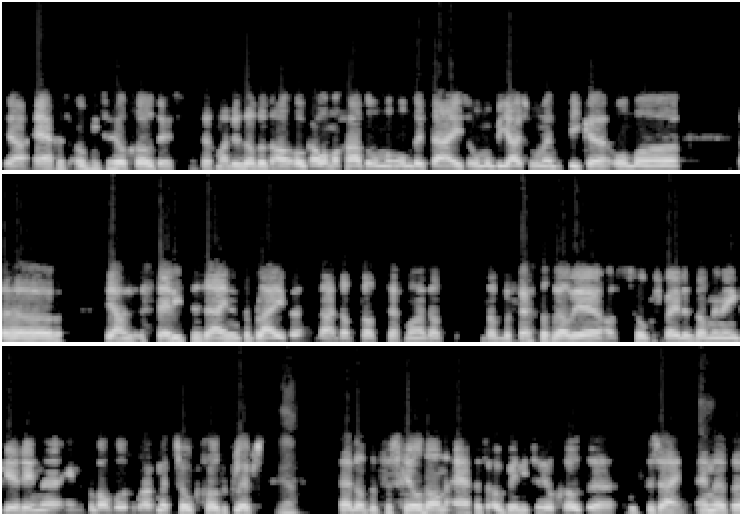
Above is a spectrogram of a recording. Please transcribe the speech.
ja, ergens ook niet zo heel groot is. Zeg maar. Dus dat het al, ook allemaal gaat om, om details, om op het juiste moment te pieken, om eh, eh, ja, steady te zijn en te blijven. Nou, dat, dat, zeg maar, dat, dat bevestigt wel weer als zulke spelers dan in één keer in, eh, in verband worden gebracht met zulke grote clubs. Ja. Hè, dat het verschil dan ergens ook weer niet zo heel groot eh, hoeft te zijn. En het, eh,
